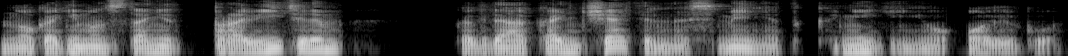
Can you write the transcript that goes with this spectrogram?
Но каким он станет правителем, когда окончательно сменит княгиню Ольгу?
